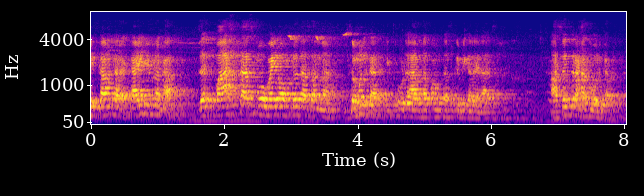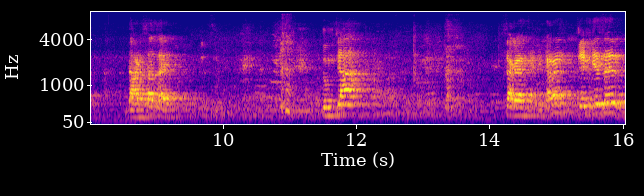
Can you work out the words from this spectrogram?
एक काम करा काय घेऊ नका. जर पाच तास मोबाईल वापरत असाल ना जमल का की थोडं अर्धा पाऊन तास कमी करायला आज. असंच तर हात वर करा. धाडसाच आहे. तुमच्या सगळ्यांसाठी. कारण जेनके सर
